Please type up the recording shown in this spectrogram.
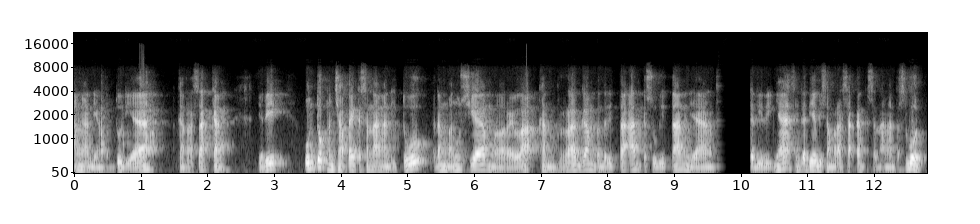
kesenangan yang tentu dia akan rasakan. Jadi untuk mencapai kesenangan itu kadang manusia merelakan beragam penderitaan, kesulitan yang dirinya sehingga dia bisa merasakan kesenangan tersebut.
